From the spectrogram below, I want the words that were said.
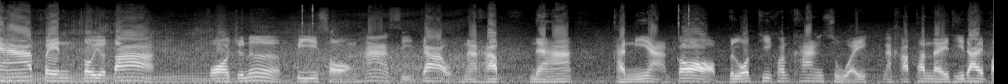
นะฮะเป็น Toyota Fortuner ปี 2549 นะครับนะฮะคันนี้อะก็เป็นรถที่ค่อนข้างสวยนะครับ ท่านใดที่ได้ไป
